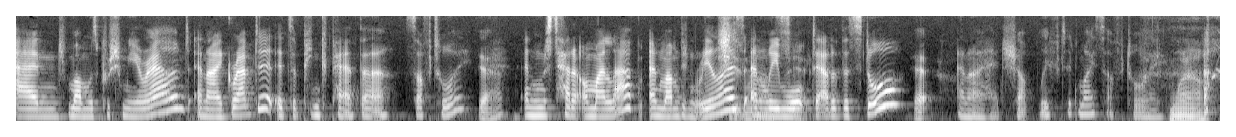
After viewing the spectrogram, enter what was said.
and mum was pushing me around and I grabbed it. It's a Pink Panther soft toy. Yeah. And just had it on my lap and mum didn't realise didn't and we realise, yeah. walked out of the store Yeah. and I had shoplifted my soft toy. Wow.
